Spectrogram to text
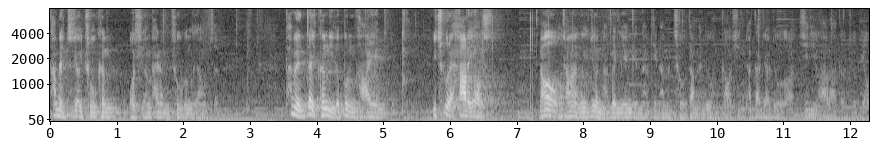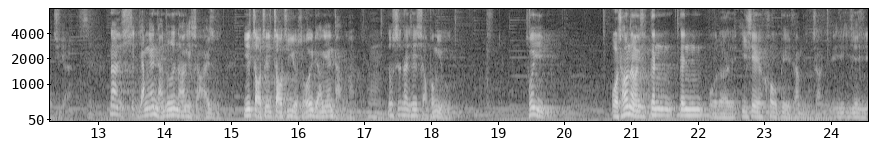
他们只要出坑，我喜欢拍他们出坑的样子。他们在坑里都不能哈烟，一出来哈的要死。然后我常常就拿根烟给他给他们抽，他们就很高兴，那大家就稀里哗啦的就聊起来。是，那凉烟糖都是拿给小孩子，因为早期早期有所谓凉烟糖嘛，嗯，都是那些小朋友。所以，我常常跟跟我的一些后辈他们讲，一一些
